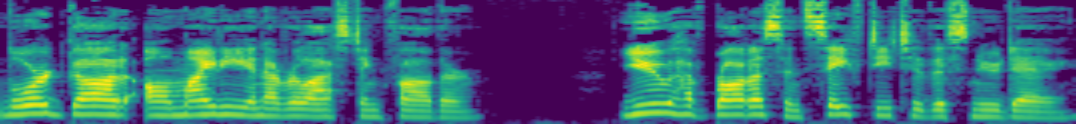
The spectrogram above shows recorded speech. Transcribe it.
Lord God, Almighty and everlasting Father, you have brought us in safety to this new day.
